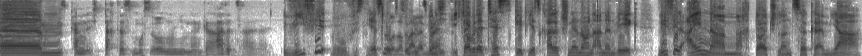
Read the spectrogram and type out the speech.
Ähm, kann, ich dachte, es muss irgendwie eine gerade Zahl sein. wie viel, wo ist denn jetzt los auf So wie einmal? Bin ich, 42. ich glaube, der Test geht jetzt gerade schnell noch einen anderen Weg. Wie viel Einnahmen macht Deutschland circa im Jahr?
